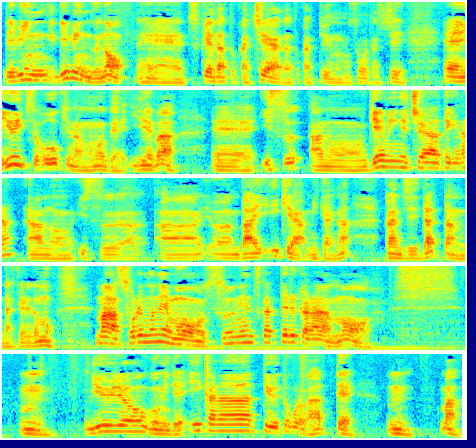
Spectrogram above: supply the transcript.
リビング、リビングの、えー机だとかチェアだとかっていうのもそうだし、えー唯一大きなもので言えば、えー椅子、あの、ゲーミングチェア的な、あの、椅子、ああバイイケアみたいな感じだったんだけれども、まあ、それもね、もう数年使ってるから、もう、うん、有料ゴミでいいかなっていうところがあって、うん。まあ、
